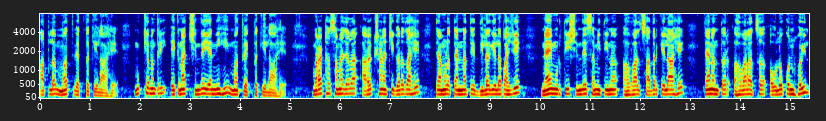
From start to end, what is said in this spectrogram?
आपलं मत व्यक्त केलं आहे. मुख्यमंत्री एकनाथ शिंदे यांनीही मत व्यक्त केलं आहे. मराठा समाजाला आरक्षणाची गरज आहे त्यामुळं त्यांना ते दिलं गेलं पाहिजे. न्यायमूर्ती शिंदे समितीनं अहवाल सादर केला आहे. त्यानंतर अहवालाचं अवलोकन होईल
